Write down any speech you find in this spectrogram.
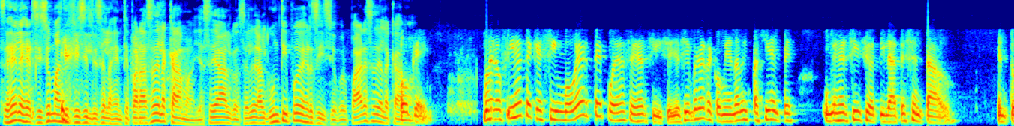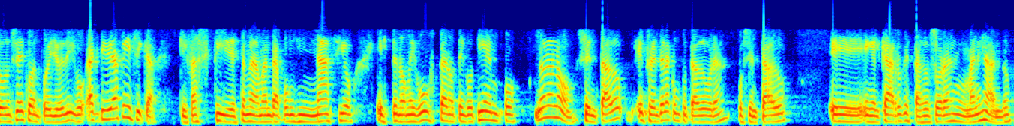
Ese es el ejercicio más difícil, dice la gente. Pararse de la cama, ya sea algo, hacer algún tipo de ejercicio, pero párese de la cama. Ok. Bueno, fíjate que sin moverte puedes hacer ejercicio. Yo siempre le recomiendo a mis pacientes un ejercicio de pilates sentado. Entonces, cuando yo digo actividad física, qué fastidio, este me va a mandar por un gimnasio, este no me gusta, no tengo tiempo. No, no, no, sentado enfrente de la computadora o sentado eh, en el carro que estás dos horas manejando,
